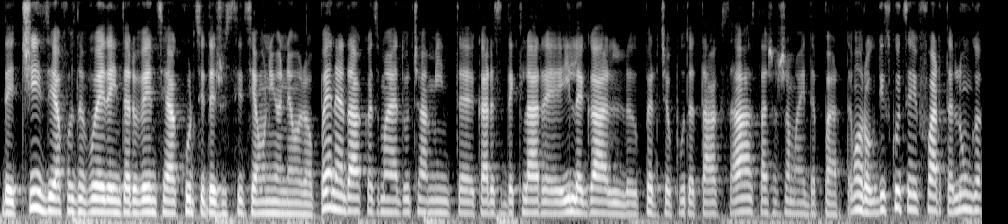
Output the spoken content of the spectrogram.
decizii, a fost nevoie de intervenția Curții de Justiție a Uniunii Europene, dacă îți mai aduce aminte, care să declare ilegal percepută taxa asta și așa mai departe. Mă rog, discuția e foarte lungă.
